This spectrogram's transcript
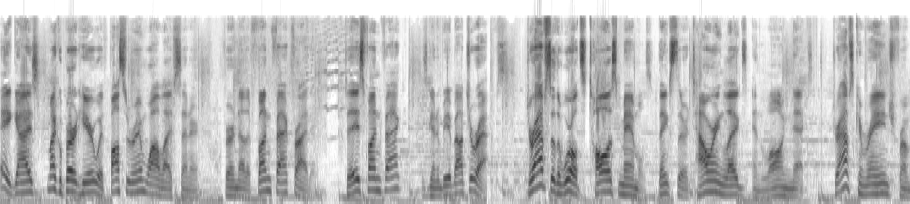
Hey guys, Michael Birt here with Fossil Rim Wildlife Center for another Fun Fact Friday. Today's fun fact is going to be about giraffes. Giraffes are the world's tallest mammals thanks to their towering legs and long necks. Giraffes can range from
